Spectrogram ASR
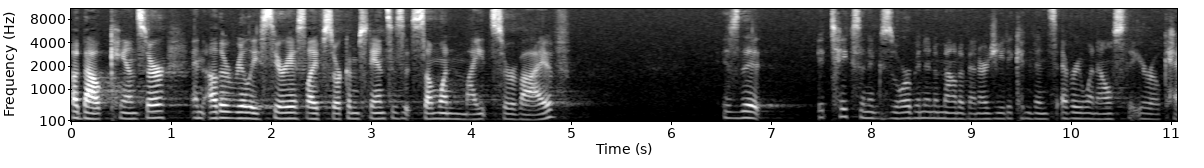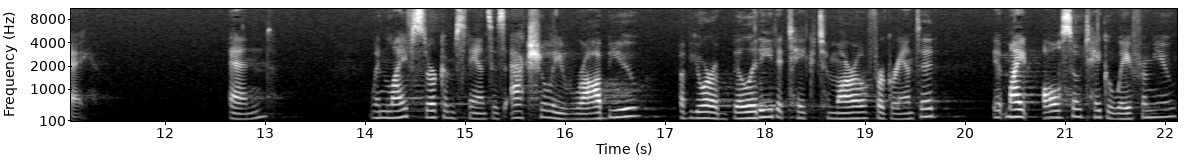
about cancer and other really serious life circumstances that someone might survive is that it takes an exorbitant amount of energy to convince everyone else that you're okay. And when life circumstances actually rob you of your ability to take tomorrow for granted, it might also take away from you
